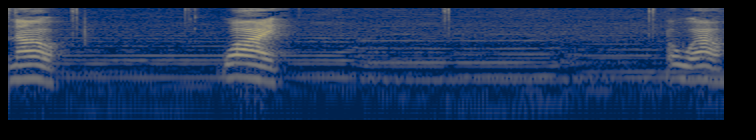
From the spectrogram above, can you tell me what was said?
No. Why? Oh, wow.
